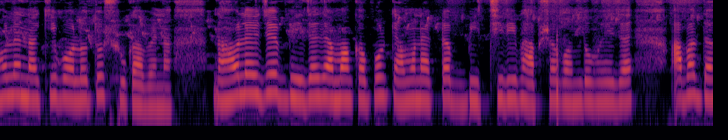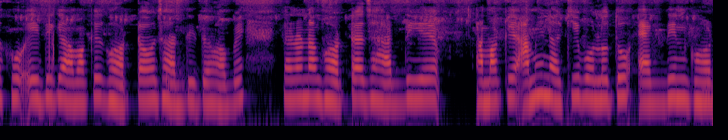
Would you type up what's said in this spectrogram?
হলে না কি বলো তো শুকাবে না। না হলে এই যে ভেজা জামা কাপড় কেমন একটা বিচ্ছিরি ভাবসা গন্ধ হয়ে যায়। আবার দেখো এইদিকে আমাকে ঘরটাও ঝাড় দিতে হবে। কেননা ঘরটা ঝাড় দিয়ে আমাকে, আমি না, কি বলো তো একদিন ঘর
